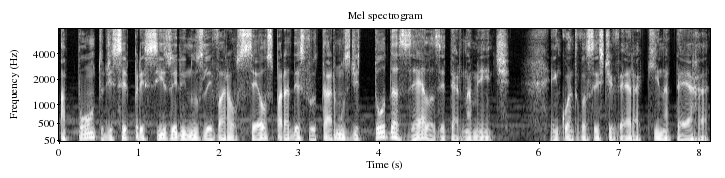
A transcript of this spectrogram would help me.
a ponto de ser preciso Ele nos levar aos céus para desfrutarmos de todas elas eternamente. Enquanto você estiver aqui na terra,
